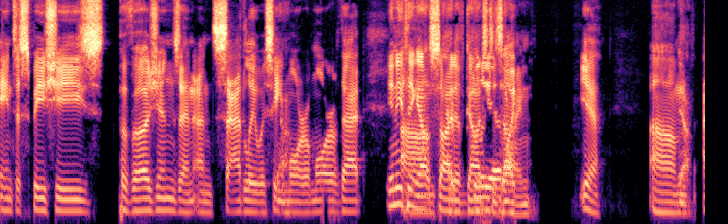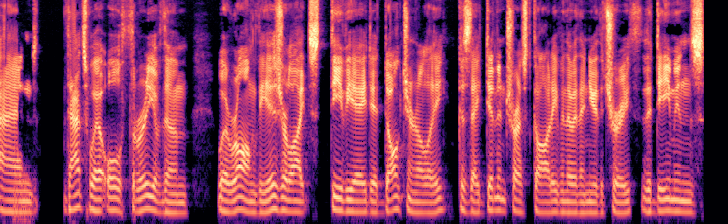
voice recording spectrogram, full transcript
interspecies perversions, and and sadly, we're seeing Yeah. more and more of that. Anything um, outside of God's pedophilia, like- design. Yeah, um, Yeah. and that's where all three of them were wrong. The Israelites deviated doctrinally because they didn't trust God, even though they knew the truth. The demons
